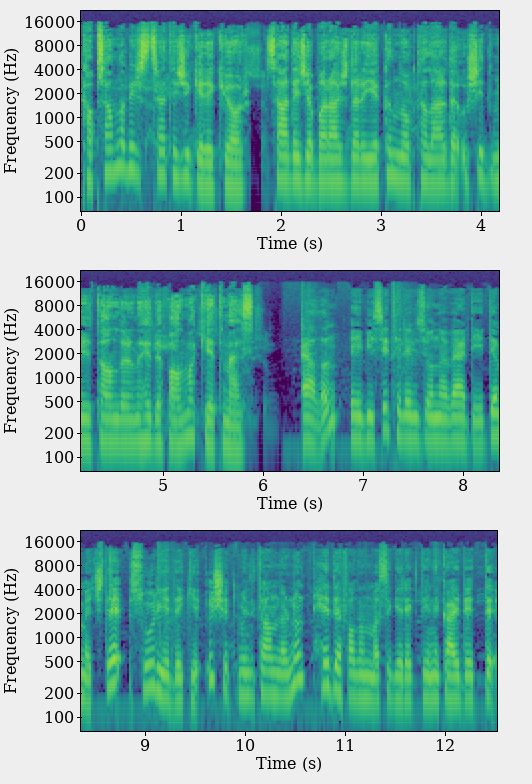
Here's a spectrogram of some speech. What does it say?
Kapsamlı bir strateji gerekiyor. Sadece barajlara yakın noktalarda IŞİD militanlarını hedef almak yetmez. Allen, ABC televizyonuna verdiği demeçte Suriye'deki IŞİD militanlarının hedef alınması gerektiğini kaydetti.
